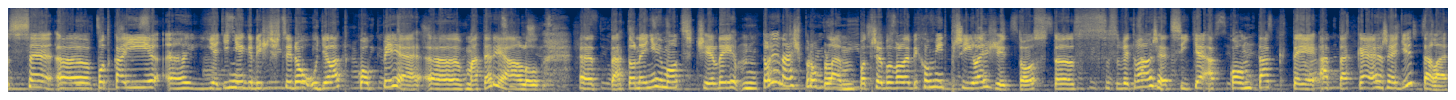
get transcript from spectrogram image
se eh, potkají eh, jedině, když si jdou udělat kopie eh, materiálu. Ta to není moc, čili hm, to je náš problém. Potřebovali bychom mít příležitost vytvářet sítě a kontakty a také ředitele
